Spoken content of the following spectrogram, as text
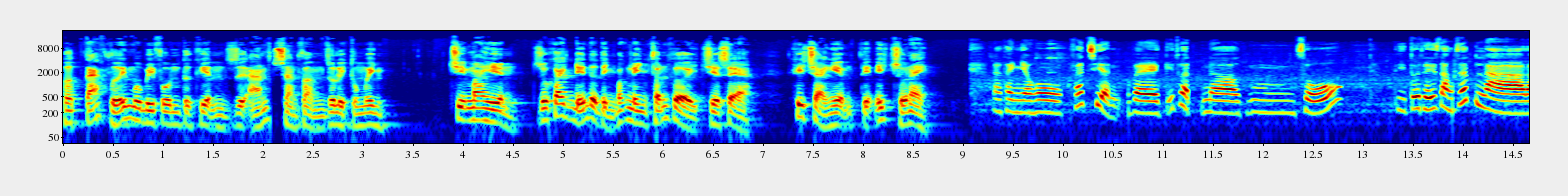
hợp tác với Mobifone thực hiện dự án sản phẩm du lịch thông minh. Chị Mai Hiền, du khách đến từ tỉnh Bắc Ninh phấn khởi chia sẻ khi trải nghiệm tiện ích số này. Là Thành Nhà Hồ phát triển về kỹ thuật ờ, số thì tôi thấy rằng rất là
